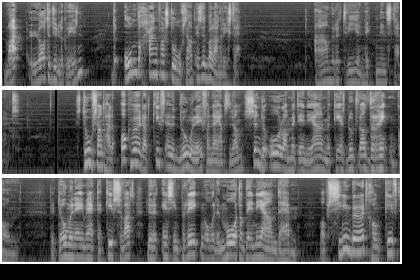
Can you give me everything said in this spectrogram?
Maar laat het duidelijk wezen, de ondergang van Stoelstand is het belangrijkste. De andere twee nikten instemmend. Stoelstand hadden ook gehoord dat Kieft en de dominee van Nij-Amsterdam zonder oorlog met de Indianen met keersbloed wel drinken kon. De dominee merkte Kieft zwart door het in zijn preken over de moord op de Indianen te hebben. Op zijn beurt gewoon Kieft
